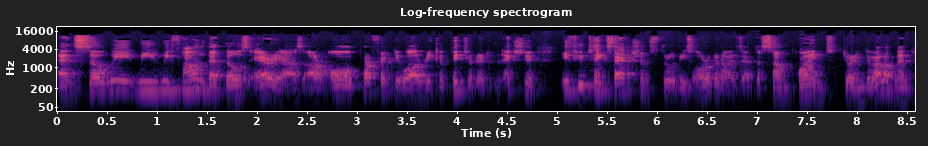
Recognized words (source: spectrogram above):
and so we, we, we found that those areas are all perfectly well recapitulated. And actually, if you take sections through these organoids at some point during development,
